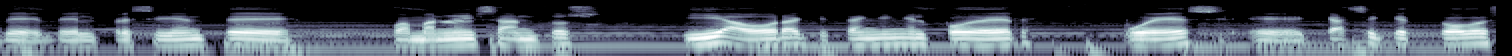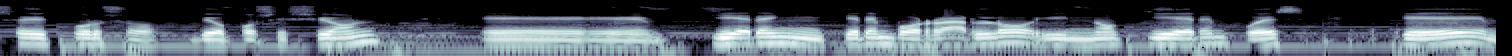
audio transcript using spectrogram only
del presidente Juan Manuel Santos y ahora que están en el poder, pues eh, casi que todo ese discurso de oposición eh, quieren, quieren borrarlo y no quieren pues que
